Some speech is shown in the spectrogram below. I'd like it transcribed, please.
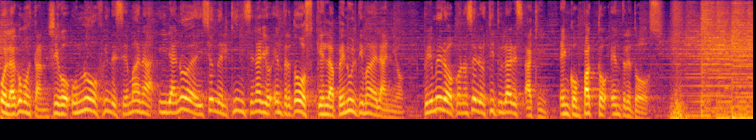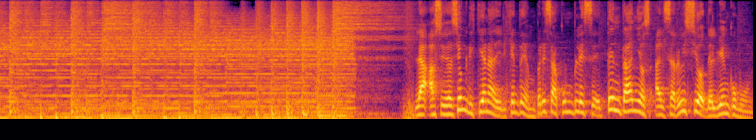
Hola, ¿cómo están? Llegó un nuevo fin de semana y la nueva edición del quincenario Entre Todos, que es la penúltima del año. Primero, conocer los titulares aquí, en Compacto Entre Todos. La Asociación Cristiana de Dirigentes de Empresa cumple 70 años al servicio del bien común.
